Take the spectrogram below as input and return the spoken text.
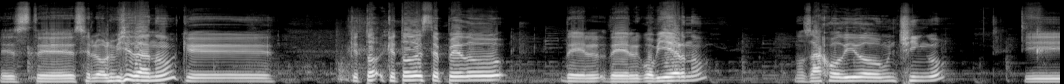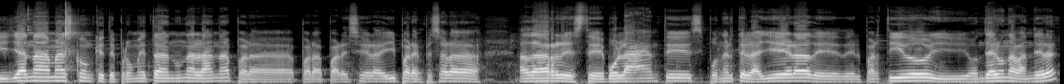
este se le olvida, ¿no? Que que, to- que todo este pedo del, del gobierno nos ha jodido un chingo y ya nada más con que te prometan una lana para, para aparecer ahí, para empezar a, a dar este volantes, ponerte la de- del partido y ondear una bandera,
